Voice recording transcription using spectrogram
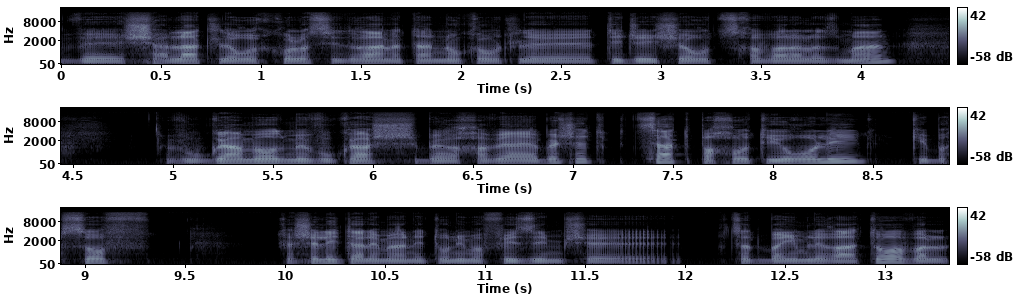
ושלט לאורך כל הסדרה, נתן נוקאוט לטי.ג'יי שורטס, חבל על הזמן. והוא גם מאוד מבוקש ברחבי היבשת, קצת פחות יורוליג, כי בסוף קשה להתעלם מהנתונים הפיזיים שקצת באים לרעתו, אבל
